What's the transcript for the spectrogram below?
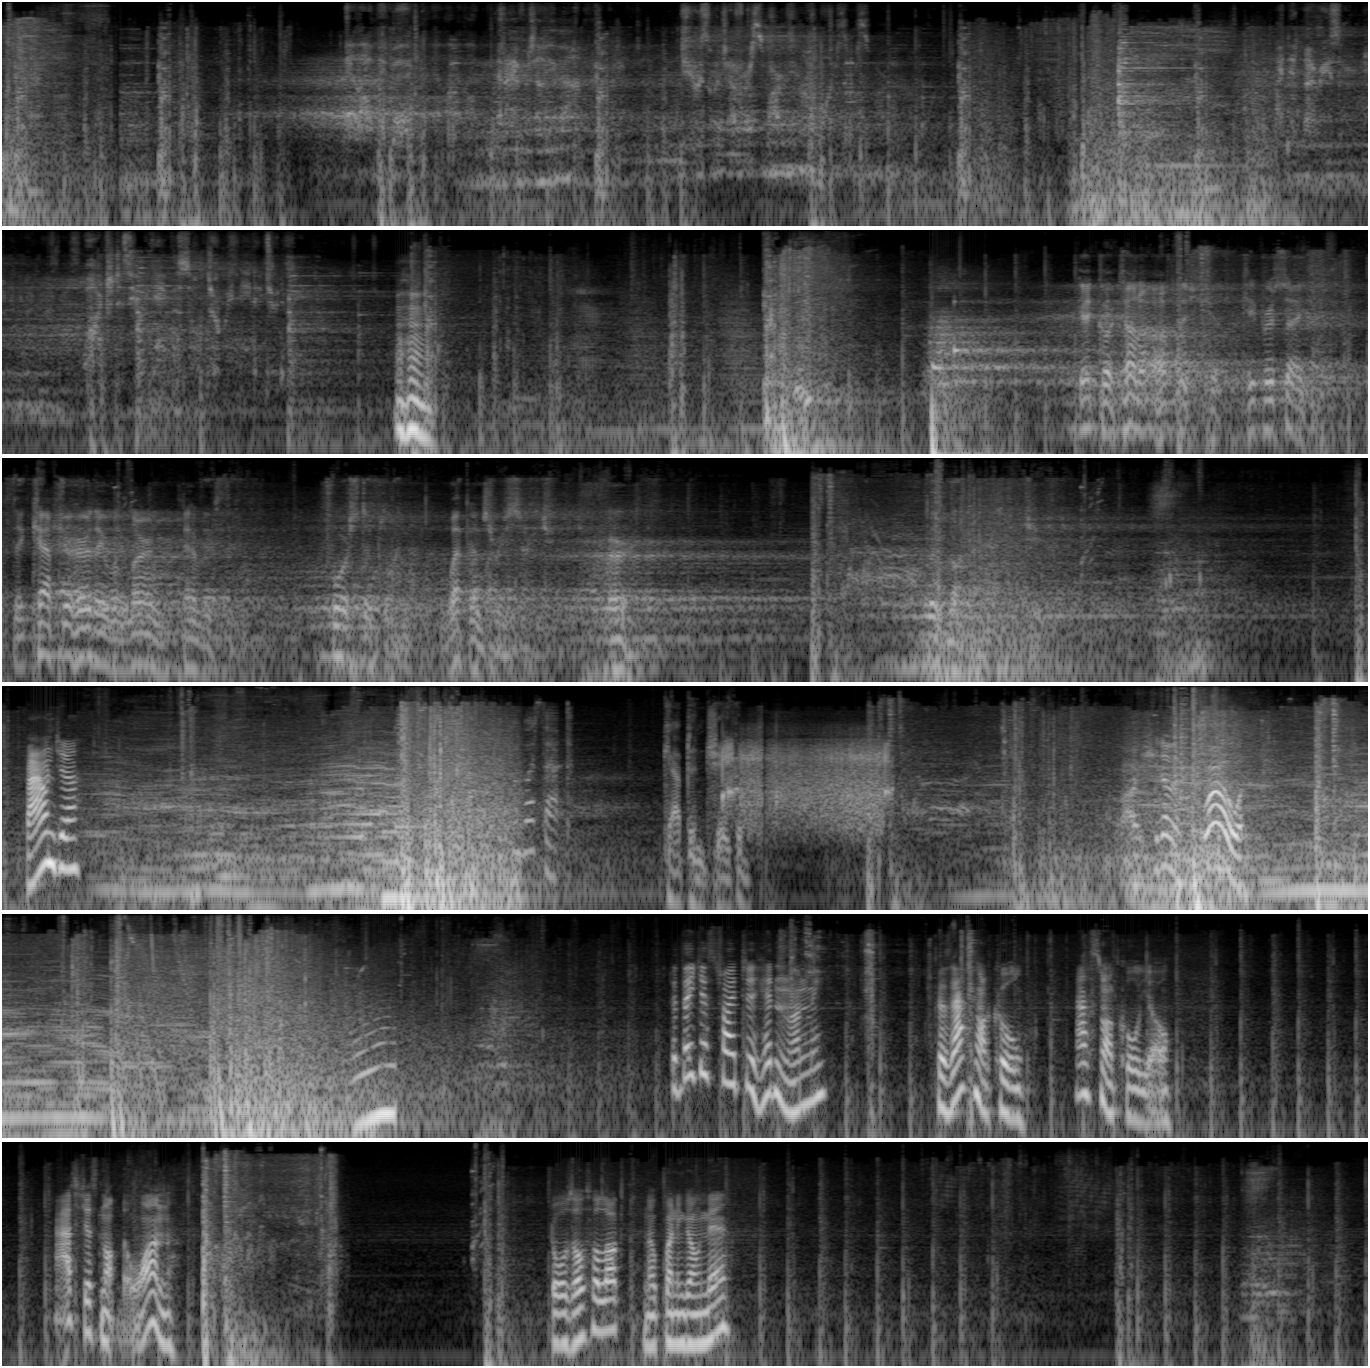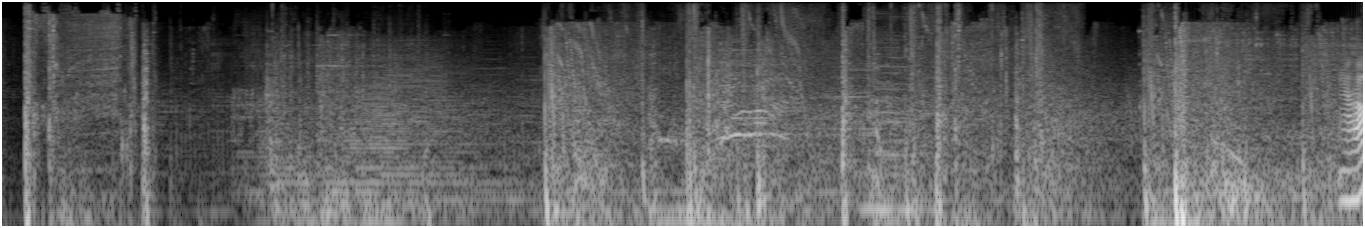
Mm-hmm. Get Cortana off this ship. Keep her safe. If they capture her, they will learn everything. Force deployment, weapons research, Earth. Good luck, Master Chief. Found ya. Who was that? Captain Jacob. Oh, she doesn't. Whoa! Did they just try to hit and run me? Because that's not cool. That's not cool, yo. That's just not the one. Door's also locked. No point in going there.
